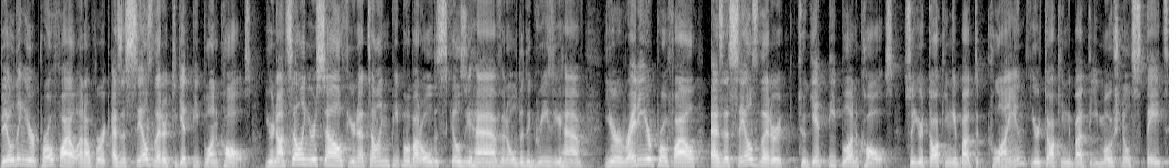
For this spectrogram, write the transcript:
building your profile on Upwork as a sales letter to get people on calls. You're not selling yourself, you're not telling people about all the skills you have and all the degrees you have. You're writing your profile as a sales letter to get people on calls. So you're talking about the client, you're talking about the emotional state,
